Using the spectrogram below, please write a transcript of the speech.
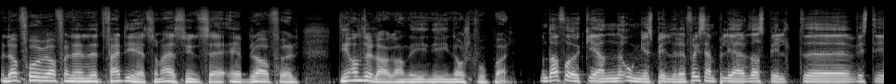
Men da får vi i hvert fall en rettferdighet som jeg syns er bra for de andre lagene i, i norsk fotball. Men da får jo ikke igjen unge spillere. F.eks. Jerv har spilt, eh, hvis de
